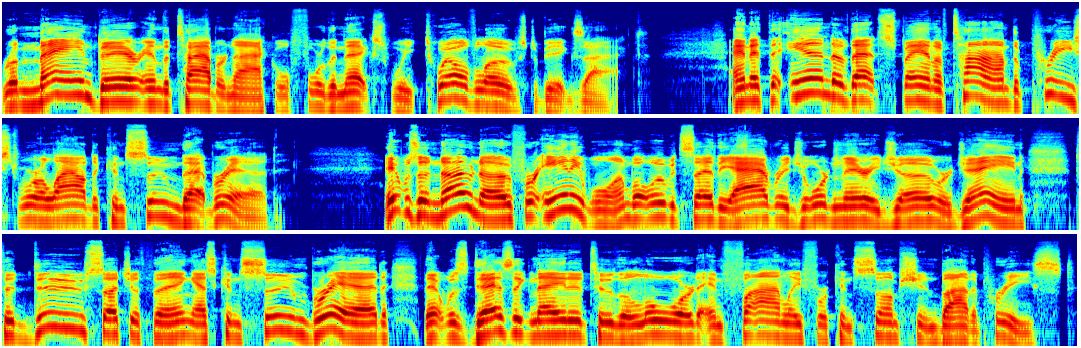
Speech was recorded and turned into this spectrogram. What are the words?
remained there in the tabernacle for the next week, 12 loaves to be exact. And at the end of that span of time, the priests were allowed to consume that bread. It was a no no for anyone, what we would say the average, ordinary Joe or Jane, to do such a thing as consume bread that was designated to the Lord and finally for consumption by the priest.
